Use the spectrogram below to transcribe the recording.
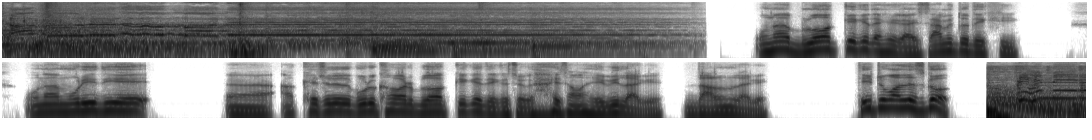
সাগরের ওনার ব্লগ কে কে দেখে গাইছে আমি তো দেখি। ওনার মুড়ি দিয়ে আহ, খেজুরের গুড় খাওয়ার ব্লগ কে কে দেখেছ গাইস আমার হেভি লাগে দারুণ লাগে। Three two one let's go প্রেমের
